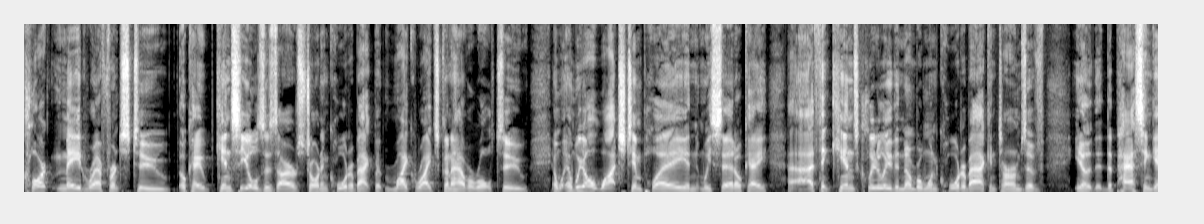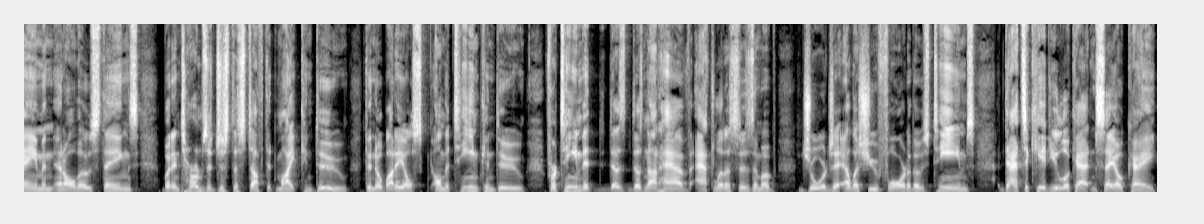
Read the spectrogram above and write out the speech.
Clark made reference to okay, Ken Seals is our starting quarterback, but Mike Wright's going to have a role too. And, and, we all watched him play, and we said, okay, I think Ken's clearly the number one quarterback in terms of you know, the, the passing game and, and all those things. But in terms of just the stuff that Mike can do that nobody else on the team can do, for a team that does does not have athleticism of Georgia, LSU, Florida, those teams, that's a kid you look at and say, okay,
